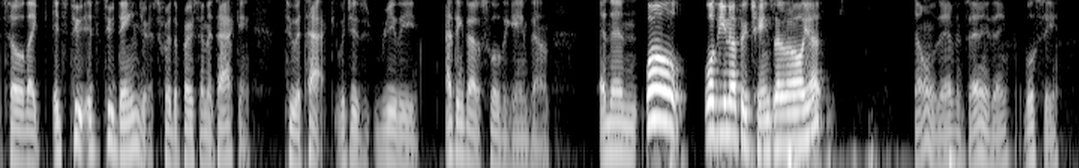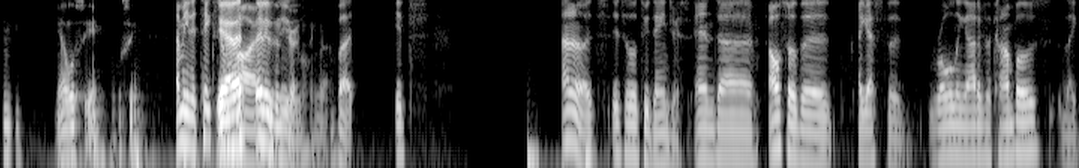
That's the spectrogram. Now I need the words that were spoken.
So like it's too it's too dangerous for the person attacking to attack, which is really I think that'll slow the game down. And then Well, well, do you know if they changed that at all yet? no, they haven't said anything. We'll see. Yeah, we'll see. We'll see. I mean, it takes some Yeah, that's that is do, interesting though. but it's I don't know. It's it's a little too dangerous, and uh, also the I guess the rolling out of the combos like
